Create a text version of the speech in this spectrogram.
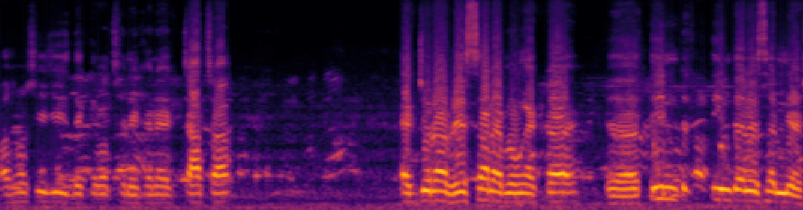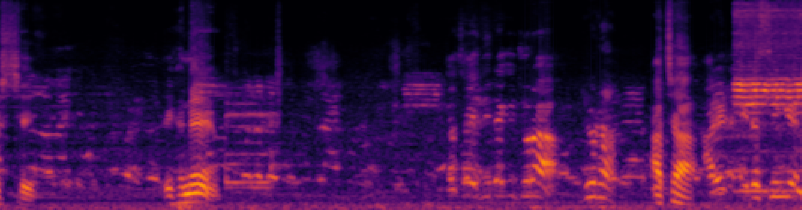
পাশাপাশি যে দেখতে পাচ্ছেন এখানে চাচা একজোড়া রেসার এবং একটা আহ, তিন তিনটা রেসার নিয়ে আসছে। এখানে চাচা এই দুইটা কি জোড়া জোড়া? আচ্ছা। আর এটা এটা সিঙ্গেল?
